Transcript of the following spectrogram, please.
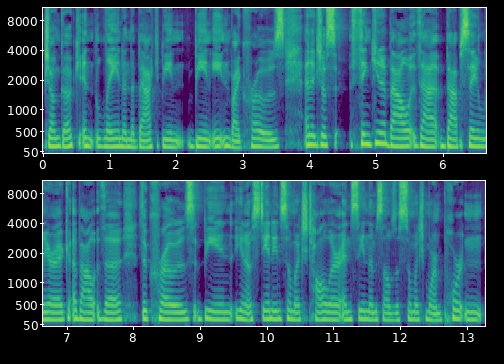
Jungkook and laying in the back being being eaten by crows. And it just thinking about that Baepsae lyric about the the crows being, you know, standing so much taller and seeing themselves as so much more important.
